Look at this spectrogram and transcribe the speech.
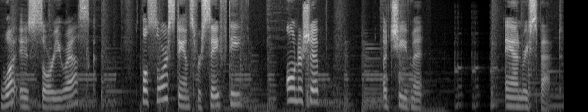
What is SOAR, you ask? Well, SOAR stands for safety, ownership, achievement, and respect.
